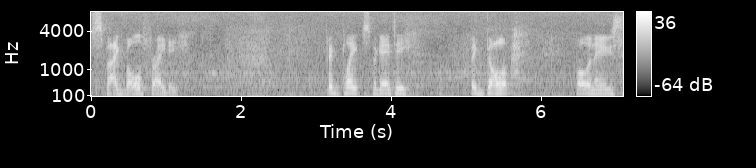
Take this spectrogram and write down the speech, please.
Spag Friday. Big plate spaghetti, big dollop bolognese,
